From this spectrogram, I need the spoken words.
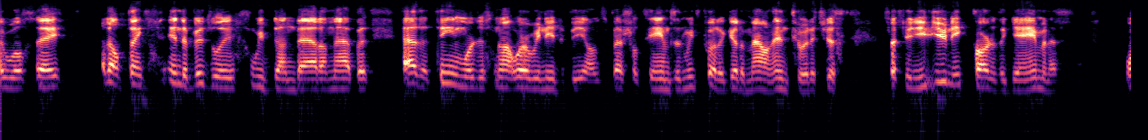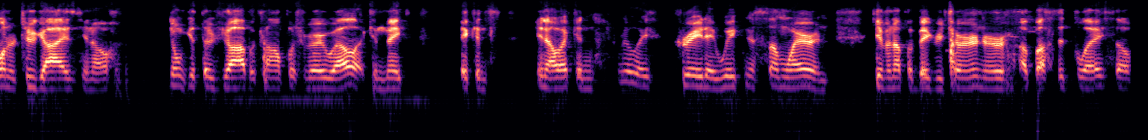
I will say I don't think individually we've done bad on that, but as a team, we're just not where we need to be on special teams, and we've put a good amount into it. It's just such a unique part of the game, and if one or two guys, you know, don't get their job accomplished very well, it can make it can you know it can really create a weakness somewhere and giving up a big return or a busted play. So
